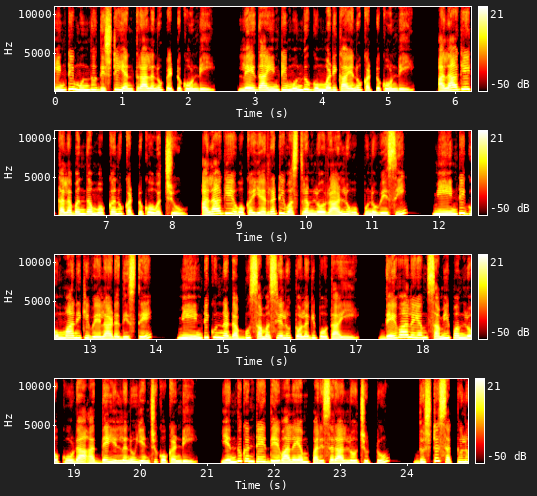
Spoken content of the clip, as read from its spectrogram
ఇంటి ముందు దిష్టి యంత్రాలను పెట్టుకోండి. లేదా ఇంటి ముందు గుమ్మడికాయను కట్టుకోండి. అలాగే కలబంద మొక్కను కట్టుకోవచ్చు. అలాగే ఒక ఎర్రటి వస్త్రంలో రాళ్ళు ఉప్పును వేసి మీ ఇంటి గుమ్మానికి వేలాడదీస్తే మీ ఇంటికున్న డబ్బు సమస్యలు తొలగిపోతాయి. దేవాలయం సమీపంలో కూడా అద్దె ఇళ్ళను ఎంచుకోకండి. ఎందుకంటే దేవాలయం పరిసరాల్లో చుట్టూ దుష్టశక్తులు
